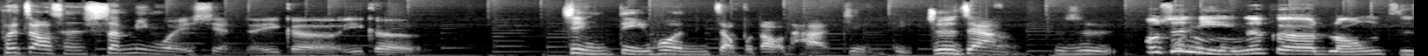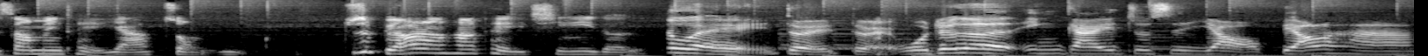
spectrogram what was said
会造成生命危险的一个一个境地，或者你找不到它的境地，就是这样，就是或是你那个笼子上面可以压重物。就是不要让它可以轻易的，对对对，我觉得应该就是要不要让它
